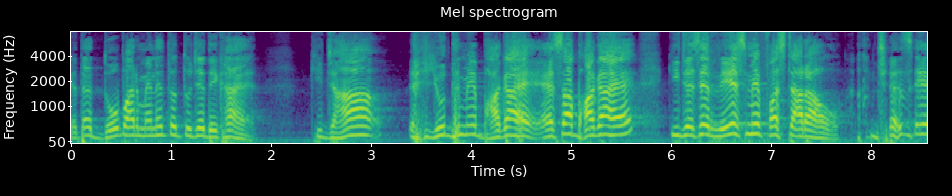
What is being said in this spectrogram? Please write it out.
कहता है दो बार मैंने तो तुझे देखा है कि जहाँ युद्ध में भागा है ऐसा भागा है कि जैसे रेस में फ़र्स्ट आ रहा हो जैसे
